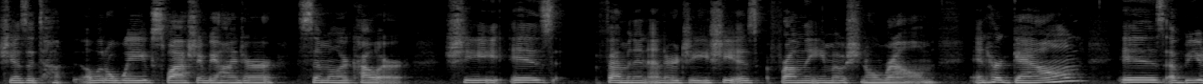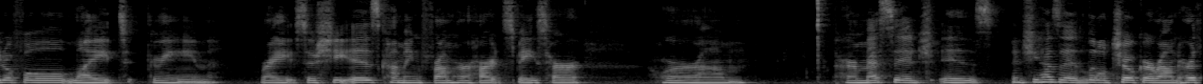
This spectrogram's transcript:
she has a, t- a little wave splashing behind her, similar color. She is feminine energy. She is from the emotional realm. And her gown is a beautiful light green, right? So she is coming from her heart space. Her her um her message is and she has a little choker around her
